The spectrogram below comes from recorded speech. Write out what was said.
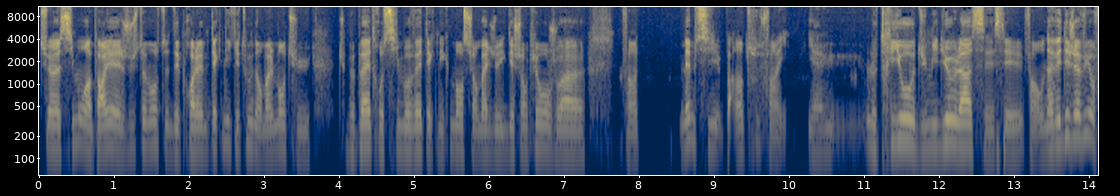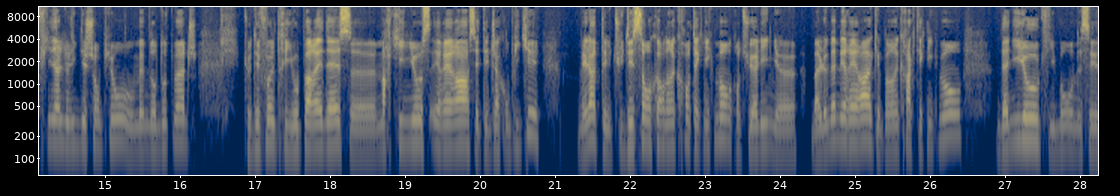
tu as Simon a parlé justement des problèmes techniques et tout. Normalement, tu tu peux pas être aussi mauvais techniquement sur un match de Ligue des Champions. Je vois, enfin, même si un enfin, il y a eu le trio du milieu là, c'est, enfin, on avait déjà vu en finale de Ligue des Champions ou même dans d'autres matchs que des fois le trio Paredes, euh, Marquinhos, Herrera, c'était déjà compliqué. Mais là, tu descends encore d'un cran techniquement quand tu alignes euh, bah, le même Herrera qui est pas un crack techniquement, Danilo qui, bon, ses,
